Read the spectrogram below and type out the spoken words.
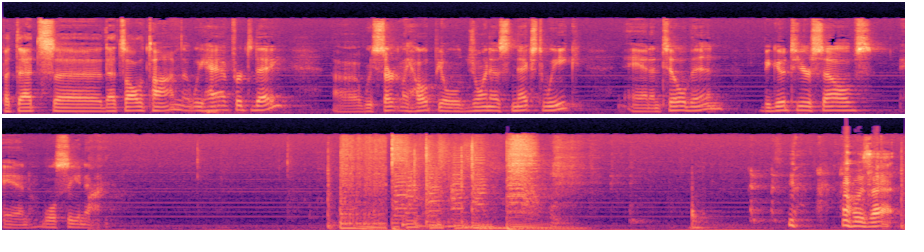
but that's that's all the time that we have for today. Uh, we certainly hope you'll join us next week. And until then, be good to yourselves, and we'll see you next time. what was that?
